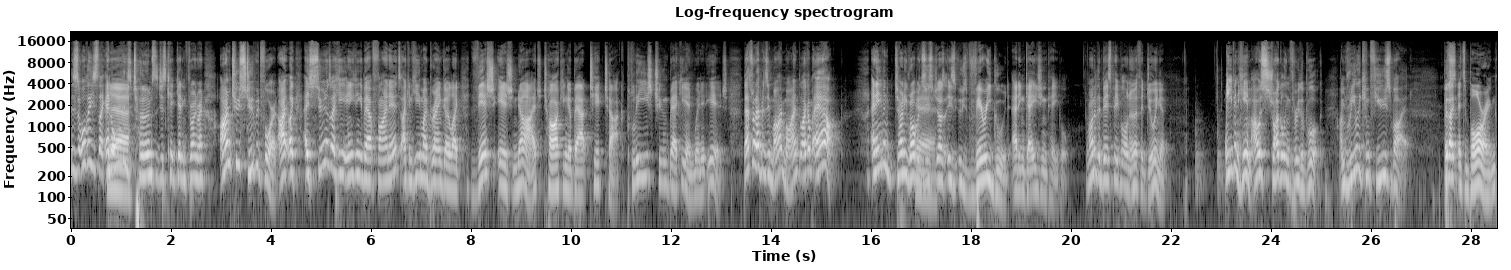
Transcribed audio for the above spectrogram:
There's all these like and all these terms that just keep getting thrown around. I'm too stupid for it. I like as soon as I hear anything about finance, I can hear my brain go like, "This is not talking about TikTok. Please tune back in when it is." That's what happens in my mind. Like I'm out. And even Tony Robbins, who's, just, is, who's very good at engaging people, one of the best people on earth at doing it. Even him, I was struggling through the book. I'm really confused by it. But It's, I, it's boring.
